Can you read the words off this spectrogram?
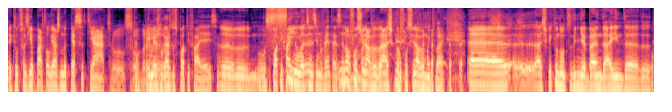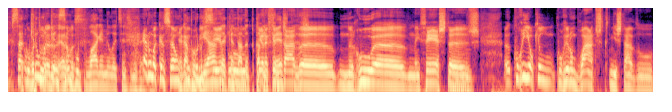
Aquilo fazia parte, aliás, de uma peça de teatro sobre. Portanto, primeiros lugares do Spotify, é isso? Uh, o Spotify de sim, 1890 é sempre não bombar. funcionava, acho que não funcionava muito bem. Uh, uh, acho que aquilo não tinha banda ainda. de- O que, a o que é cobertura uma canção uma- popular em 1890? Era uma canção Era que, por apropriada, exemplo, cantada, que era cantada na rua, em festas. Uhum. Uh, Corria aquilo, correram boatos de que tinha estado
